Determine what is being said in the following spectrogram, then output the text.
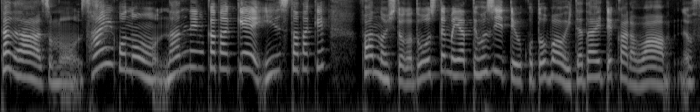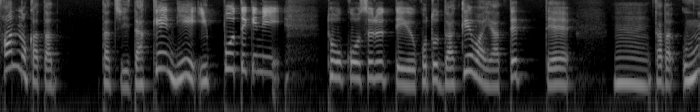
ただその最後の何年かだけインスタだけファンの人がどうしてもやってほしいっていう言葉を頂いてからはファンの方たちだけに一方的に投稿するっていうことだけはやってって、うん、ただ運用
